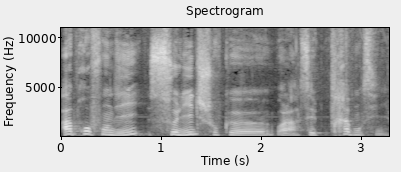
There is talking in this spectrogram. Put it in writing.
approfondie, solide. Je trouve que voilà, c'est très bon signe.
